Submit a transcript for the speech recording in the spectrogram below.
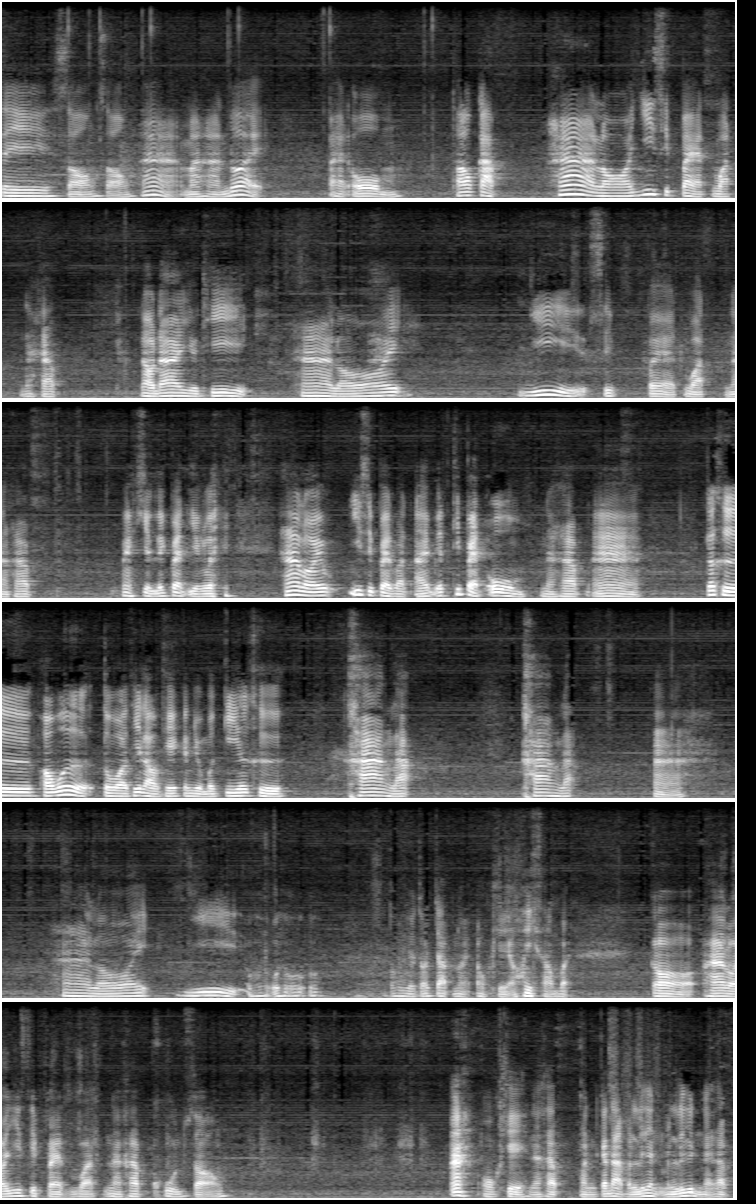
2 2 5มาหารด้วย 8 โอห์ม เท่ากับ 528 วัตต์นะครับ เราได้อยู่ที่ 528 วัตต์นะครับแม่เขียนเลข8เอียงเลย 528 วัตต์ IFS ที่ 8 โอห์มนะครับ อ่า ก็คือ power ตัวที่เราเทสกันอยู่เมื่อกี้ก็คือ ข้างละ ข้างละ อ่าห้าร้อยยี่โอ้โหโอ้โหโอ้โหต้องเดี๋ยวต้องจับหน่อย โอเค เอาอีกสามใบก็ห้าร้อยยี่สิบแปดวัตต์นะครับ คูณสองอะ โอเคนะครับ มันกระดาษมันเลื่อนมันลื่นนะครับ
